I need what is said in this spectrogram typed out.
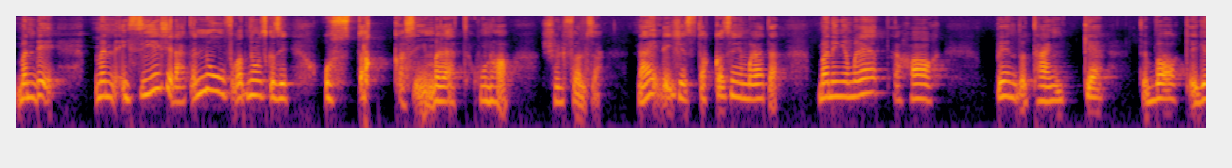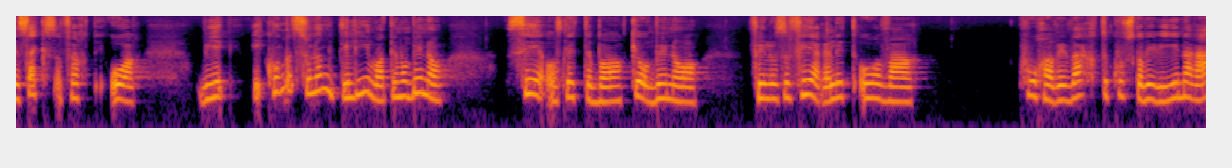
Men, det, men jeg sier ikke dette nå for at noen skal si 'Å, stakkars Inger Merete, hun har skyldfølelse'. Nei, det er ikke stakkars Inger Merete. Men Inger Merete har begynt å tenke tilbake. Jeg er 46 år. Vi er, kommet så langt i livet at vi må begynne å se oss litt tilbake og begynne å filosofere litt over hvor har vi vært, og hvor skal vi videre.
